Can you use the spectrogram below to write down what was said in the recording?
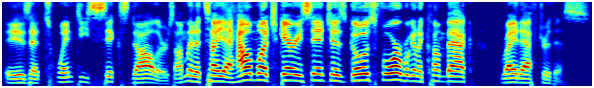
is at $26. I'm going to tell you how much Gary Sanchez goes for. We're going to come back right after this.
